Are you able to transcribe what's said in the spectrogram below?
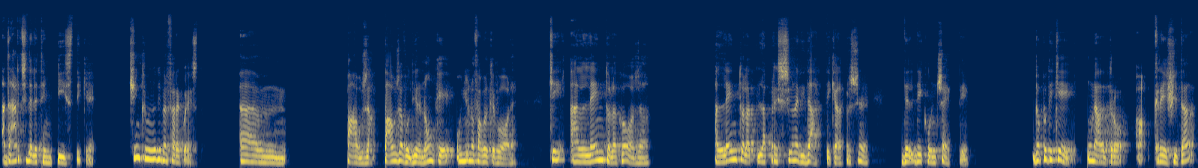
a darci delle tempistiche. 5 minuti per fare questo. Um, pausa. Pausa vuol dire non che ognuno fa quel che vuole che allento la cosa, allento la, la pressione didattica, la pressione del, dei concetti. Dopodiché un altro oh, crescita,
